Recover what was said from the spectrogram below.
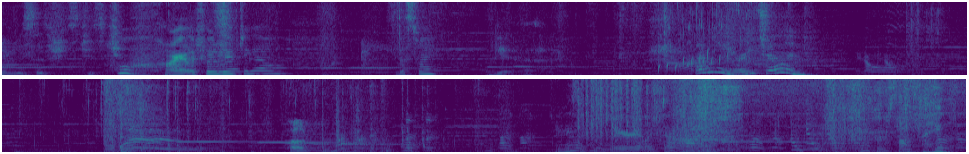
Amy says she's just chilling. All right, which way do we have to go? This way. Yeah. Emmy, are you chilling? Oh, I guess I could wear it like to hide or something.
